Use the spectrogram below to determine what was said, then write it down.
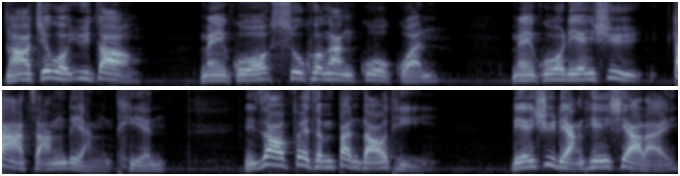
然后结果遇到美国纾困案过关，美国连续大涨两天，你知道费城半导体连续两天下来。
